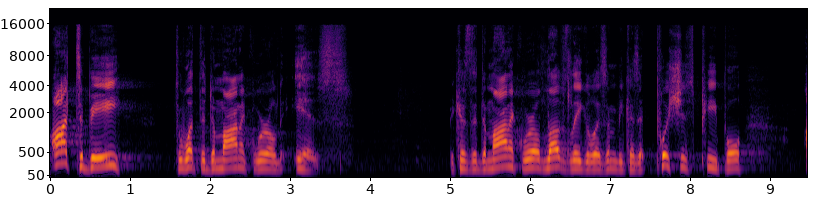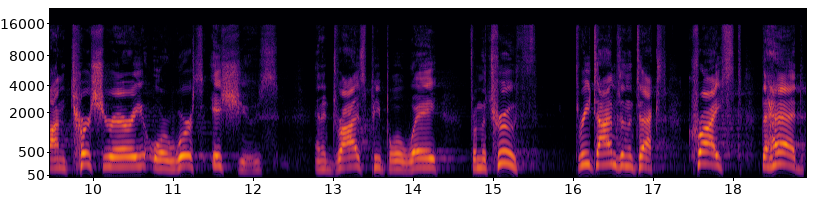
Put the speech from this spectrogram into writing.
ought to be to what the demonic world is. Because the demonic world loves legalism because it pushes people on tertiary or worse issues, and it drives people away from the truth. Three times in the text Christ, the head,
